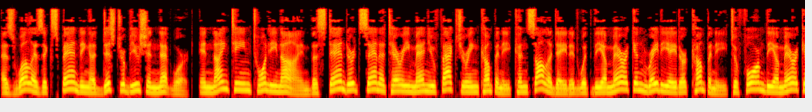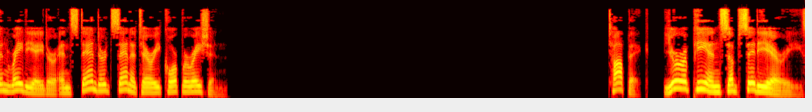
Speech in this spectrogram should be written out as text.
as well as expanding a distribution network. In 1929 the Standard Sanitary Manufacturing Company consolidated with the American Radiator Company to form the American Radiator and Standard Sanitary Corporation. European subsidiaries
